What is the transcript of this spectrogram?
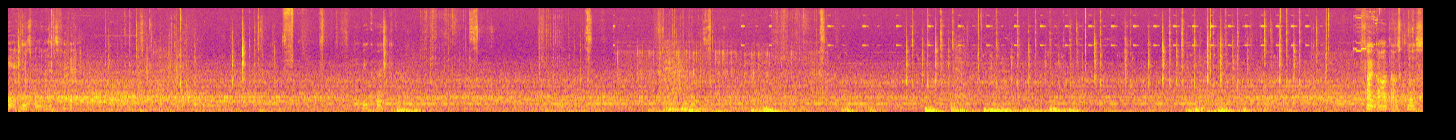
Yeah, it must be in the vents. Fuck it. Thank god that was close.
